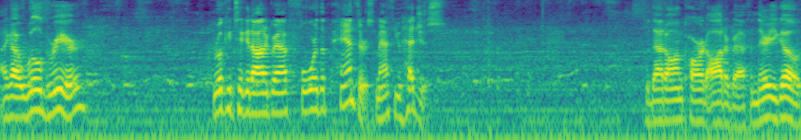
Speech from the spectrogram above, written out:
I got Will Grier, rookie ticket autograph for the Panthers, Matthew Hedges. With that on card autograph. And there you go.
